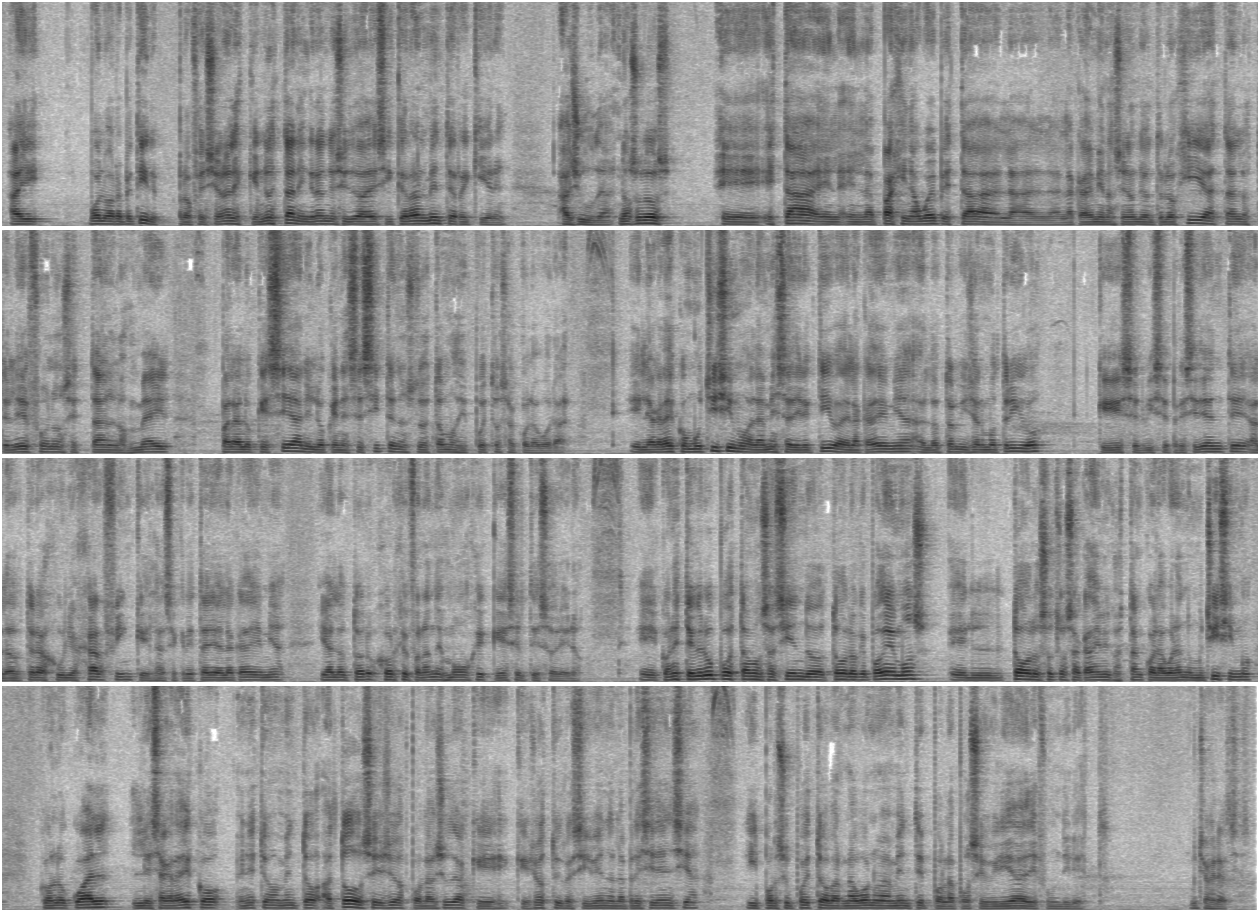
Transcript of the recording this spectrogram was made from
Hay vuelvo a repetir, profesionales que no están en grandes ciudades y que realmente requieren ayuda. Nosotros eh, está en, la página web, está la, Academia Nacional de Ontología, están los teléfonos, están los mails, para lo que sean y lo que necesiten nosotros estamos dispuestos a colaborar. Eh, le agradezco muchísimo a la mesa directiva de la Academia, al doctor Guillermo Trigo, que es el vicepresidente, a la doctora Julia Harfin, que es la secretaria de la Academia, y al doctor Jorge Fernández Monge, que es el tesorero. Eh, con este grupo estamos haciendo todo lo que podemos, todos los otros académicos están colaborando muchísimo, con lo cual les agradezco en este momento a todos ellos por la ayuda que, que yo estoy recibiendo en la presidencia y por supuesto a Bernabó nuevamente por la posibilidad de difundir esto. Muchas gracias.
